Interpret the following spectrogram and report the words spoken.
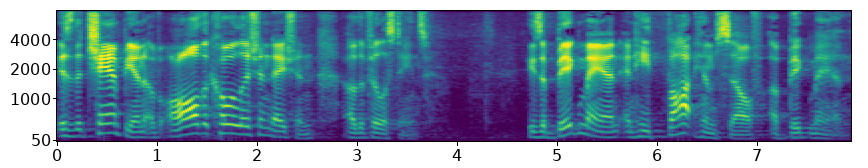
is the champion of all the coalition nation of the Philistines. He's a big man, and he thought himself a big man.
